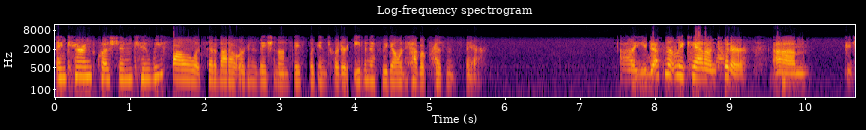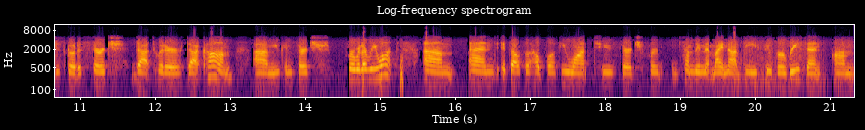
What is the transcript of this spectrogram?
And Karen's question, can we follow what's said about our organization on Facebook and Twitter even if we don't have a presence there? Uh, you definitely can on Twitter. Um, if you just go to search.twitter.com, um, you can search for whatever you want. Um, and it's also helpful if you want to search for something that might not be super recent. Um,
